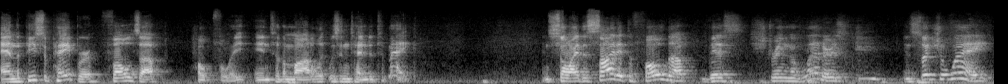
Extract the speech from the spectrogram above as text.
And the piece of paper folds up, hopefully, into the model it was intended to make. And so I decided to fold up this string of letters in such a way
